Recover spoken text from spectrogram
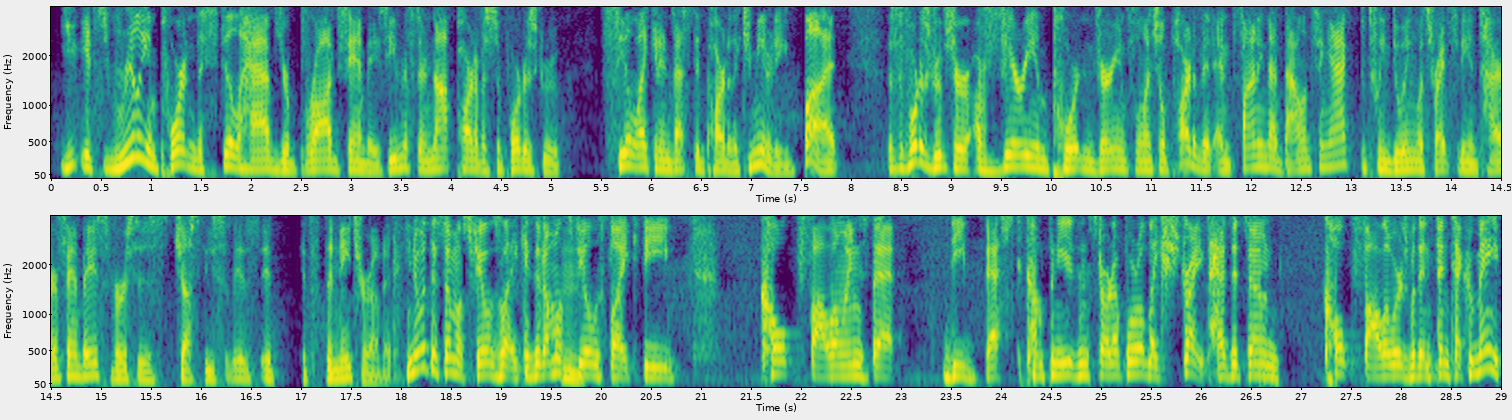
you, it's really important to still have your broad fan base even if they're not part of a supporters group feel like an invested part of the community but the supporters groups are a very important, very influential part of it. And finding that balancing act between doing what's right for the entire fan base versus just these is it it's the nature of it. You know what this almost feels like? Is it almost Mm. feels like the cult followings that the best companies in startup world, like Stripe, has its own cult followers within fintech who may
